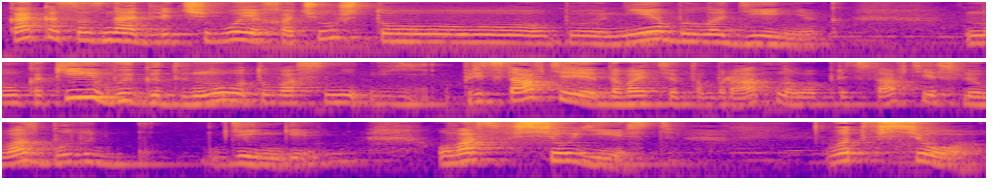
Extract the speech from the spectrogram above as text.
Как осознать, для чего я хочу, чтобы не было денег? Ну, какие выгоды? Ну, вот у вас... Представьте, давайте от обратного, представьте, если у вас будут деньги, у вас все есть. Вот все.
